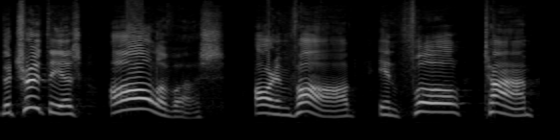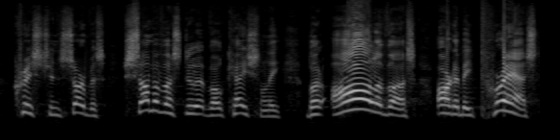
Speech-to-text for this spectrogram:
the truth is, all of us are involved in full time Christian service. Some of us do it vocationally, but all of us are to be pressed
